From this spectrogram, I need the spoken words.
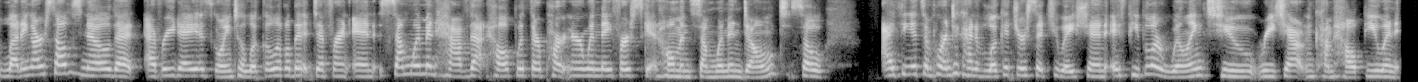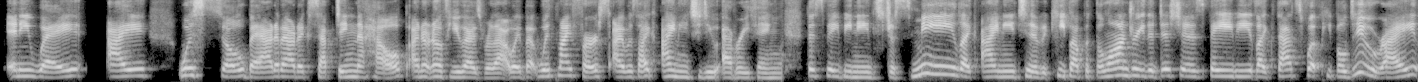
letting ourselves know that every day is going to look a little bit different. And some women have that help with their partner when they first get home, and some women don't. So I think it's important to kind of look at your situation. If people are willing to reach out and come help you in any way, I was so bad about accepting the help. I don't know if you guys were that way, but with my first, I was like, I need to do everything. This baby needs just me. Like, I need to keep up with the laundry, the dishes, baby. Like, that's what people do, right?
